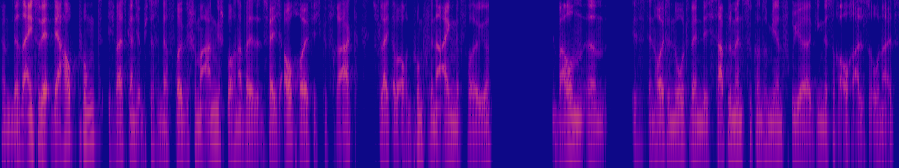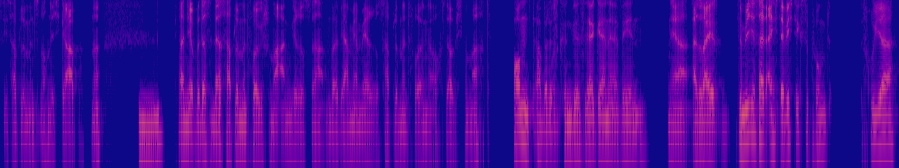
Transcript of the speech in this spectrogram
Ähm, das ist eigentlich so der, der, Hauptpunkt. Ich weiß gar nicht, ob ich das in der Folge schon mal angesprochen habe, weil das werde ich auch häufig gefragt. Ist vielleicht aber auch ein Punkt für eine eigene Folge. Warum ähm, ist es denn heute notwendig, Supplements zu konsumieren? Früher ging das doch auch alles ohne, als es die Supplements noch nicht gab. Ne? Mhm. Ich weiß nicht, ob wir das in der Supplement-Folge schon mal angerissen hatten, weil wir haben ja mehrere Supplement-Folgen auch, glaube ich, gemacht. Kommt, aber das Und, können wir sehr gerne erwähnen. Ja, also weil für mich ist halt eigentlich der wichtigste Punkt, früher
